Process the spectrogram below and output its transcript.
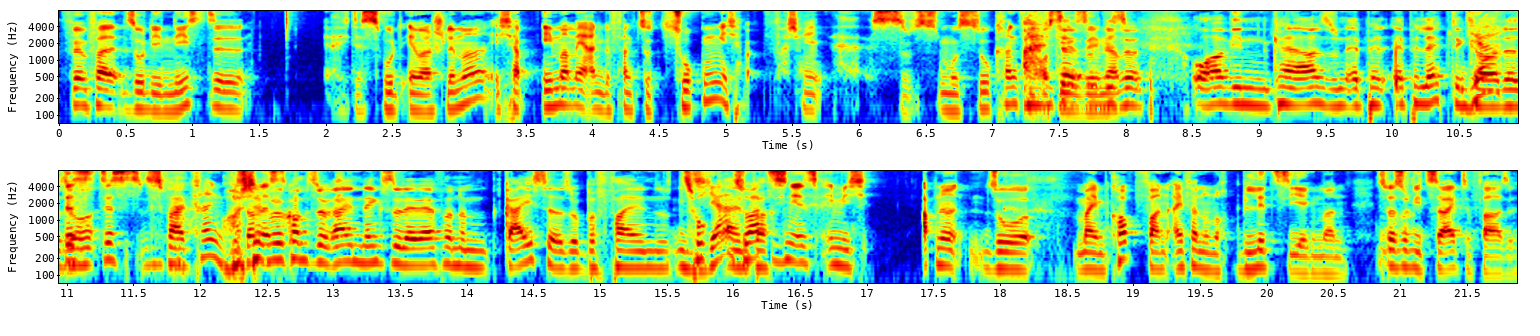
Auf jeden Fall so die nächste, das wurde immer schlimmer. Ich habe immer mehr angefangen zu zucken. Ich habe wahrscheinlich, es, es muss so krank von außen so gesehen haben. so, ein- oh, wie ein, keine Ahnung, so ein Epi Epileptiker ja, oder so. das, das, das war krank. oh, vor, du Besonders, kommst so rein und denkst so, der wäre von einem Geister so befallen, so zuckt ja, so einfach. hat sich jetzt nämlich ab ne, so meinem Kopf waren einfach nur noch Blitze irgendwann. Das war so die zweite Phase.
